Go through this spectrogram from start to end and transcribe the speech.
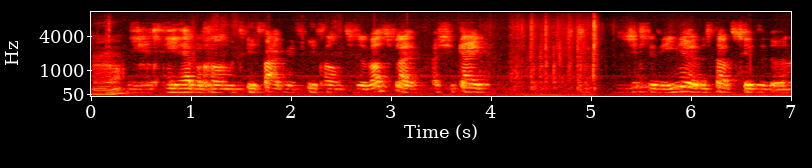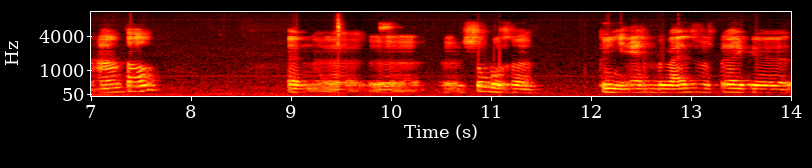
Ja. Die, die hebben gewoon vaak een gigantische waslijf. Als je kijkt zitten er hier in de stad zitten er een aantal. En uh, sommige kun je echt bij wijze van spreken,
